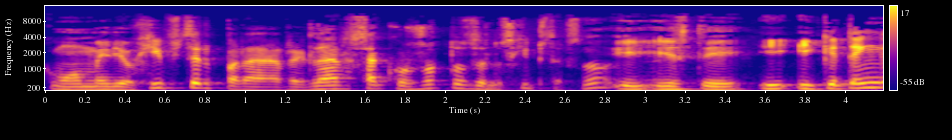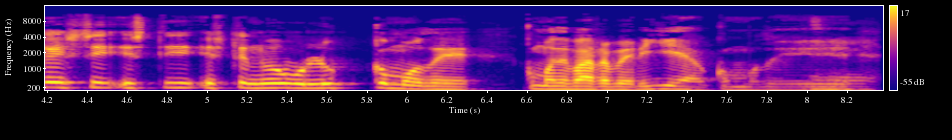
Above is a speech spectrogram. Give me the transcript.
como medio hipster para arreglar sacos rotos de los hipsters, ¿no? Y, y este, y, y que tenga este, este, este nuevo look como de, como de barbería o como de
